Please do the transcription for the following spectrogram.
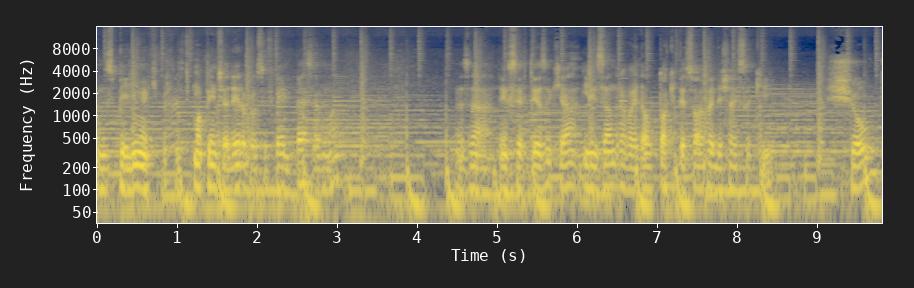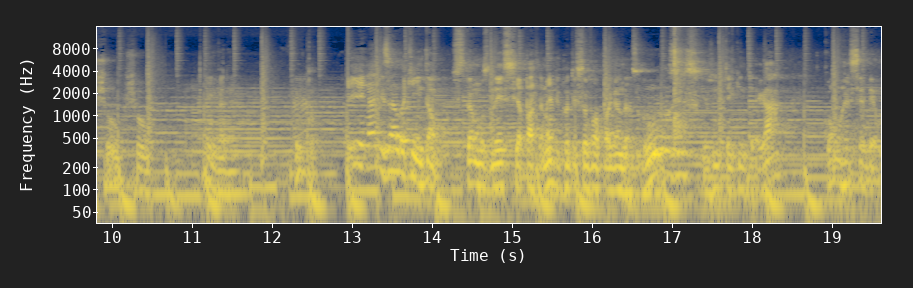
um espelhinho aqui tipo uma penteadeira para você ficar em pé se arrumar. Mas ah, tenho certeza que a Lisandra vai dar o toque pessoal e vai deixar isso aqui show, show, show. Aí, galera. Perfeito. Finalizando aqui então, estamos nesse apartamento, enquanto isso eu vou apagando as luzes que a gente tem que entregar. Como recebeu?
